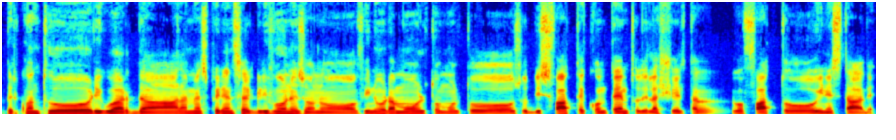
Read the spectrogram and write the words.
per quanto riguarda la mia esperienza al Grifone, sono finora molto, molto soddisfatto e contento della scelta che ho fatto in estate.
